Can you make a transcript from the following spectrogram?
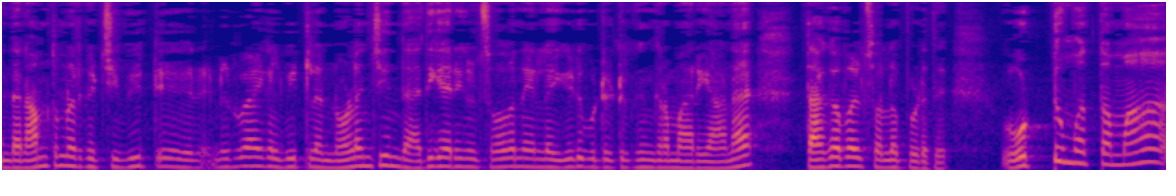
இந்த நாம் தமிழர் கட்சி வீட்டு நிர்வாகிகள் வீட்டில் நுழைஞ்சு இந்த அதிகாரிகள் சோதனையில் ஈடுபட்டு இருக்குங்கிற மாதிரியான தகவல் சொல்லப்படுது. ஒட்டுமொத்தமாக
